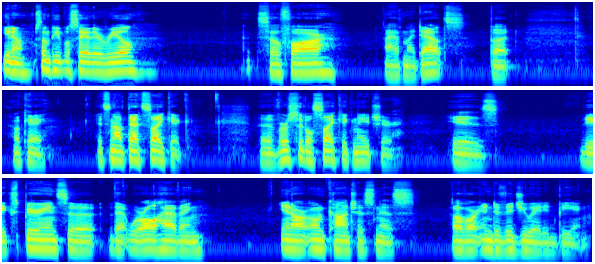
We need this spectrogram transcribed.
You know, some people say they're real. So far, I have my doubts, but okay, it's not that psychic. The versatile psychic nature is the experience uh, that we're all having in our own consciousness of our individuated being.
